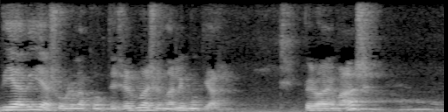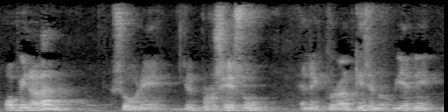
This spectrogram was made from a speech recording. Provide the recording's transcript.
día a día sobre el acontecer nacional y mundial. Pero además opinarán sobre el proceso electoral que se nos viene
